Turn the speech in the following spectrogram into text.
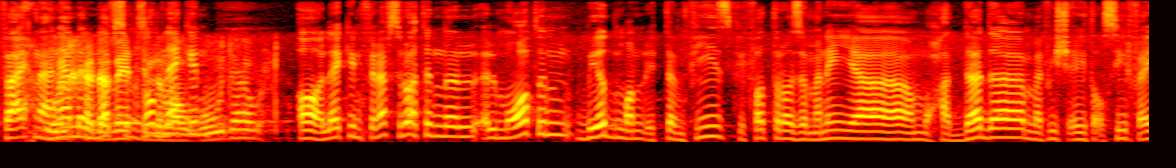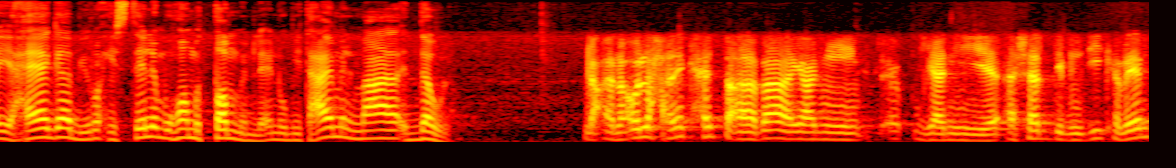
فاحنا هنعمل نفس النظام لكن آه لكن في نفس الوقت إن ال- المواطن بيضمن التنفيذ في فترة زمنية محددة ما فيش أي تقصير في أي حاجة بيروح يستلم وهو مطمن لأنه بيتعامل مع الدولة لا أنا أقول لحضرتك حتة بقى يعني يعني أشد من دي كمان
